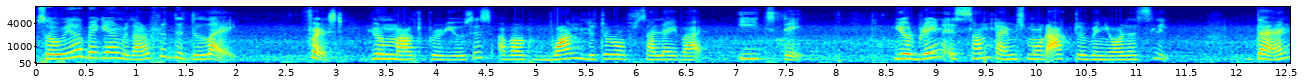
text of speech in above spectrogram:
So we'll begin without further delay. First, your mouth produces about 1 liter of saliva each day. Your brain is sometimes more active when you're asleep than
